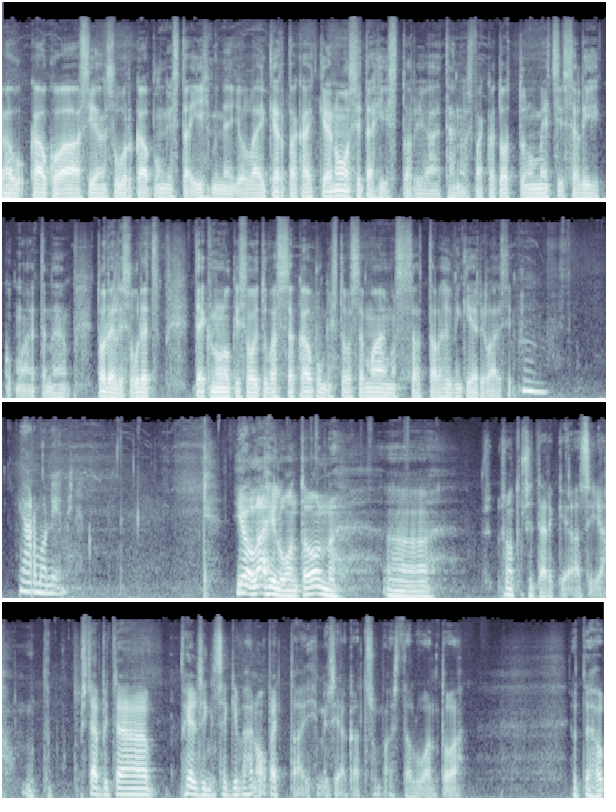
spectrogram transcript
kau- Kauko-Aasian suurkaupungista ihminen, jolla ei kerta kaikkiaan ole sitä historiaa, että hän olisi vaikka tottunut metsissä liikkumaan. Että nämä todellisuudet teknologisoituvassa kaupungistuessa maailmassa saattaa olla hyvinkin erilaisia. Mm. Jarmo Nieminen. Joo, lähiluonto on, äh, se on tosi tärkeä asia, mutta sitä pitää Helsingissäkin vähän opettaa ihmisiä katsomaan sitä luontoa, jotta he,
